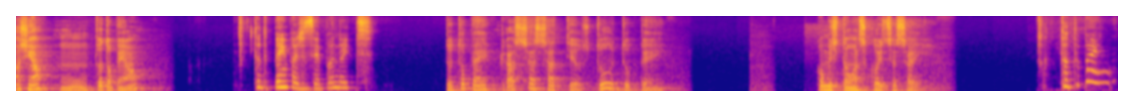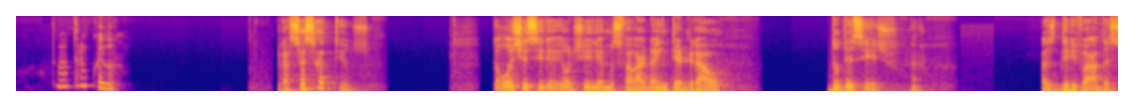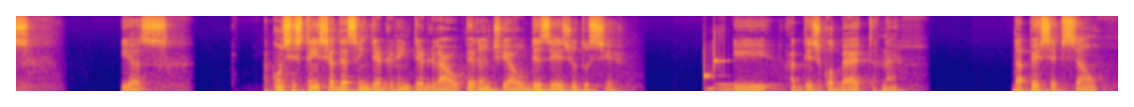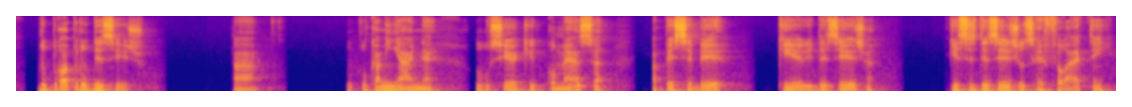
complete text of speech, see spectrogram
Assim, ó. Hum, tudo bem, ó? Tudo bem, pode dizer boa noite. Tudo bem, graças a Deus, tudo bem. Como estão as coisas aí? Tudo bem, tudo tranquilo. Graças a Deus. Então hoje, hoje iremos falar da integral do desejo, né? As derivadas e as a consistência dessa integral perante ao desejo do ser. E a descoberta, né, da percepção do próprio desejo, a, o caminhar, né, o ser que começa a perceber que ele deseja, que esses desejos refletem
